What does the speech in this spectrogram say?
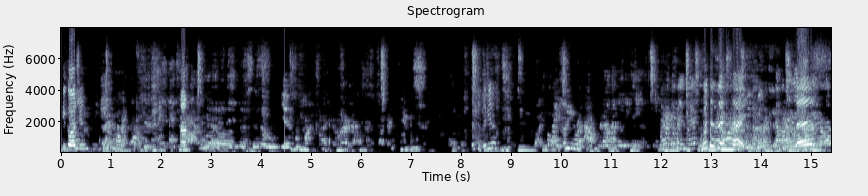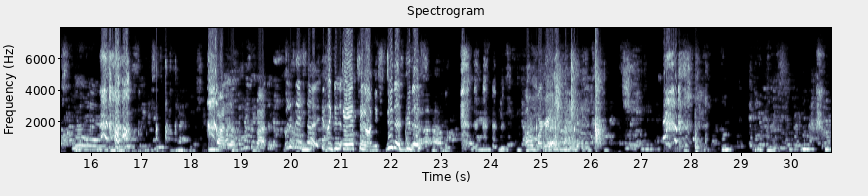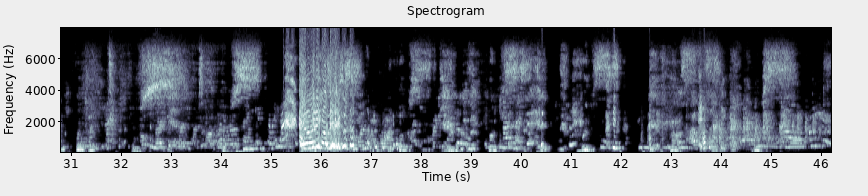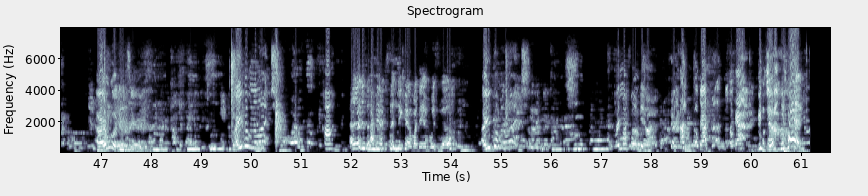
He called you? Huh? Yeah. It's a video? What does it say? Les. Father. Father. What does it say? It's like dancing on you. Do this, do this. Oh my god. Alright, I'm going to yours. Are you coming to lunch? Huh? I, got just, I think I just said dickhead on my damn voicemail. Are you coming to lunch? Bring my phone down. Okay? Okay? Good job. Hey!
